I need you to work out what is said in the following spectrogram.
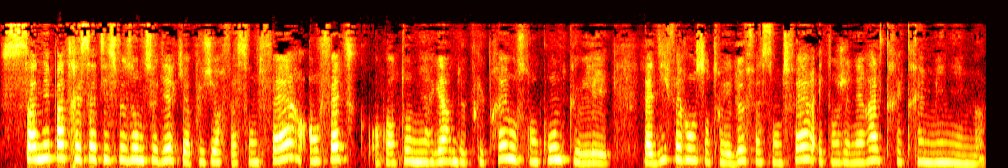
Ça n'est pas très satisfaisant de se dire qu'il y a plusieurs façons de faire. En fait, quand on y regarde de plus près, on se rend compte que la différence entre les deux façons de faire est en général très très minime.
